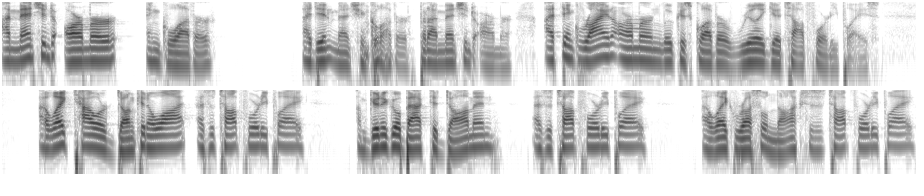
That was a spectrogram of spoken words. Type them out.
I mentioned Armour and Glover. I didn't mention Glover, but I mentioned Armour. I think Ryan Armour and Lucas Glover really good top 40 plays. I like Tyler Duncan a lot as a top 40 play. I'm going to go back to Dahmen as a top 40 play. I like Russell Knox as a top 40 play.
